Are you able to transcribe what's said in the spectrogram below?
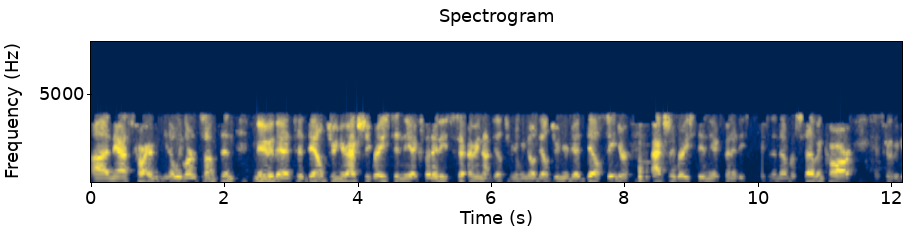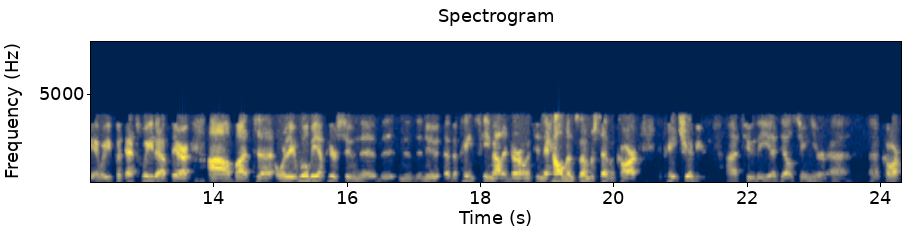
uh, NASCAR. And, you know, we learned something new that uh, Dale Jr. actually raced in the Xfinity, I mean, not Dale Jr., we know Dale Jr. did. Dale Sr. actually raced in the Xfinity the number seven car. It's going to be. You put that tweet up there, uh, but uh, or it will be up here soon. The the the new uh, the paint scheme out in Darlington. The Hellmann's number seven car to pay tribute uh, to the uh, Dell Senior uh, uh, car.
